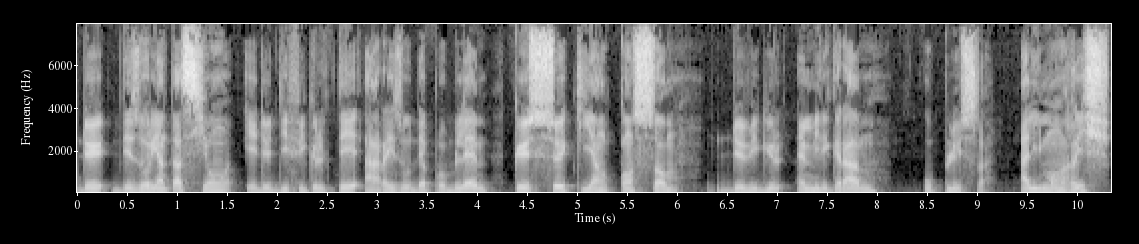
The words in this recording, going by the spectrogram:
de désorientation et de difficultés à résoudre des problèmes que ceux qui en consomment 2,1 mg ou plus. Aliments riches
